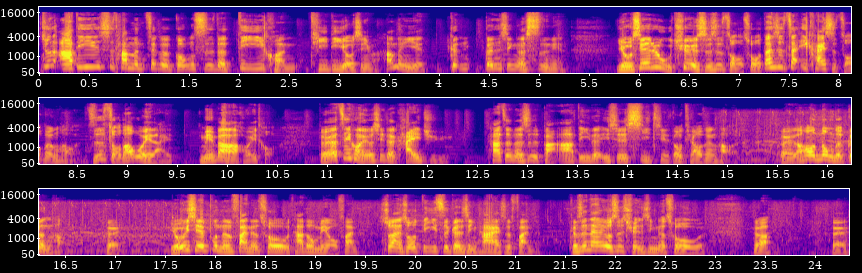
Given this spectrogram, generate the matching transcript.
就是阿迪是他们这个公司的第一款 TD 游戏嘛，他们也更更新了四年，有些路确实是走错，但是在一开始走的很好玩，只是走到未来没办法回头。对，而这款游戏的开局，它真的是把阿迪的一些细节都调整好了，对，然后弄得更好。对，有一些不能犯的错误，他都没有犯。虽然说第一次更新他还是犯的。可是那又是全新的错误，对吧？对，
